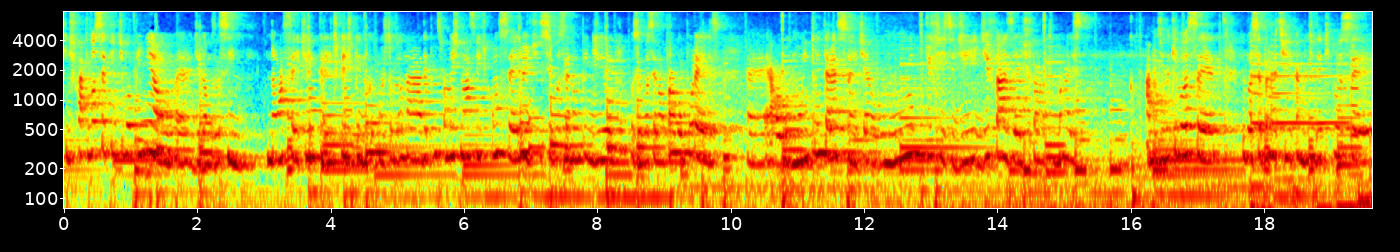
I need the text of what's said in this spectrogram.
que de fato você pediu opinião, é, digamos assim não aceite críticas de quem nunca construiu nada e principalmente não aceite conselhos de se você não pediu ou se você não pagou por eles. É, é algo muito interessante, é algo muito difícil de, de fazer de fato, mas à medida que você, que você pratica, à medida que você,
